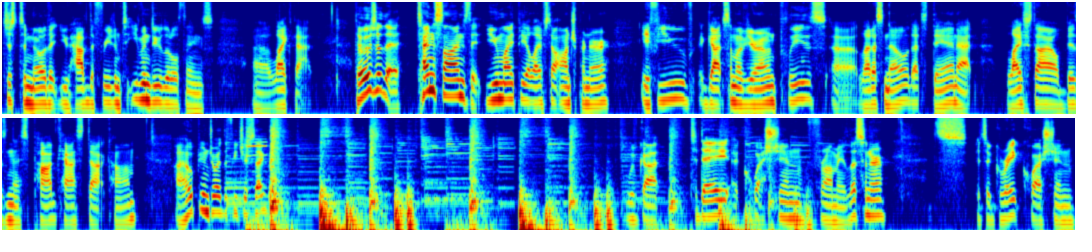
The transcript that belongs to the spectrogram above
just to know that you have the freedom to even do little things uh, like that. Those are the 10 signs that you might be a lifestyle entrepreneur. If you've got some of your own, please uh, let us know. That's Dan at lifestylebusinesspodcast.com. I hope you enjoyed the feature segment. We've got today a question from a listener. It's, it's a great question.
